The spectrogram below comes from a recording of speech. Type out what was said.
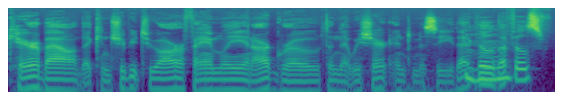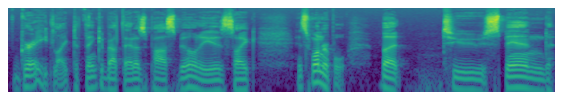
care about, that contribute to our family and our growth, and that we share intimacy. That feels that mm-hmm. feels great. Like to think about that as a possibility is like it's wonderful. But to spend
